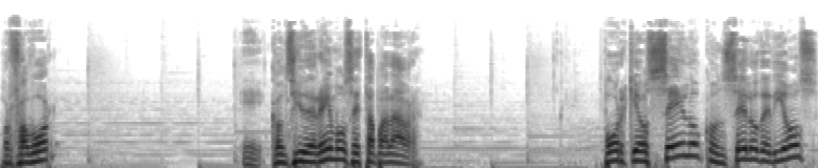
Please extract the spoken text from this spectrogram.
Por favor, eh, consideremos esta palabra. Porque os celo con celo de Dios,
